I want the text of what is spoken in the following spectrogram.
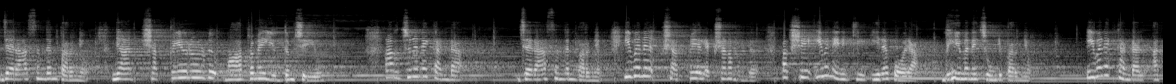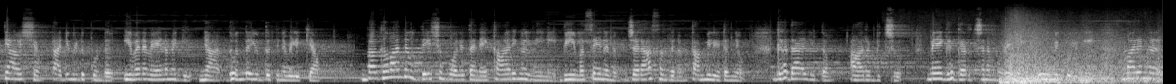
ജരാസന്ധൻ പറഞ്ഞു. ഞാൻ ക്ഷത്രിയരോട് മാത്രമേ യുദ്ധം ചെയ്യൂ. അർജുനനെ കണ്ട ജരാസന്ധൻ പറഞ്ഞു ഇവന് ക്ഷത്രിയ ലക്ഷണമുണ്ട് പക്ഷേ ഇവൻ എനിക്ക് ഇര പോരാ ഭീമനെ ചൂണ്ടി പറഞ്ഞു ഇവനെ കണ്ടാൽ അത്യാവശ്യം തടിമിടുപ്പുണ്ട് ഇവനെ വേണമെങ്കിൽ ഞാൻ ദ്വന്ദ്വയുദ്ധത്തിന് വിളിക്കാം. ഭഗവാന്റെ ഉദ്ദേശം പോലെ തന്നെ കാര്യങ്ങൾ നീങ്ങി ഭീമസേനനും ജരാസന്ധനും തമ്മിലിടഞ്ഞു. ഗതായുദ്ധം ആരംഭിച്ചു. മേഘഗർജനം മുഴങ്ങി ഭൂമി കുലുങ്ങി. മരങ്ങൾ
